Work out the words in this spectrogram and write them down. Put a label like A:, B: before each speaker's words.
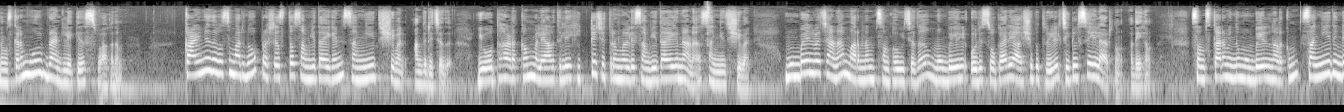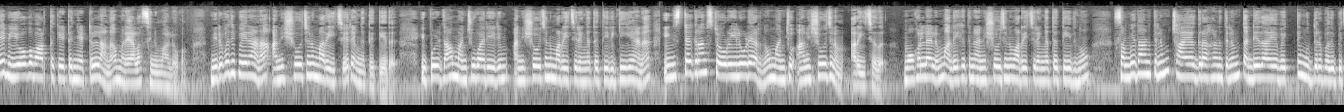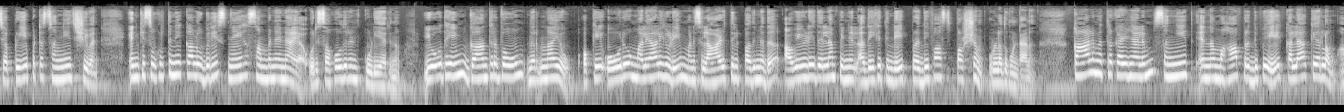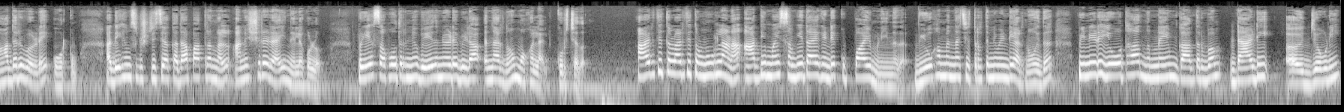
A: നമസ്കാരം മൂവി ബ്രാൻഡിലേക്ക് സ്വാഗതം. കഴിഞ്ഞ ദിവസമായിരുന്നു പ്രശസ്ത സംവിധായകൻ സംഗീത് ശിവൻ അന്തരിച്ചത്. യോദ്ധ അടക്കം മലയാളത്തിലെ ഹിറ്റ് ചിത്രങ്ങളുടെ സംവിധായകനാണ് സംഗീത് ശിവൻ. മുംബൈയിൽ വെച്ചാണ് മരണം സംഭവിച്ചത്. മുംബൈയിൽ ഒരു സ്വകാര്യ ആശുപത്രിയിൽ ചികിത്സയിലായിരുന്നു അദ്ദേഹം. സംസ്കാരം ഇന്ന് മുംബൈയിൽ നടക്കും. സംഗീതിന്റെ വിയോഗ വാർത്ത കേട്ട ഞെട്ടലിലാണ് മലയാള സിനിമാ ലോകം. നിരവധി പേരാണ് അനുശോചനം അറിയിച്ച് രംഗത്തെത്തിയത്. ഇപ്പോഴത്തെ മഞ്ജു വാര്യരും അനുശോചനം അറിയിച്ച് രംഗത്തെത്തിയിരിക്കുകയാണ്. ഇൻസ്റ്റാഗ്രാം സ്റ്റോറിയിലൂടെയായിരുന്നു മഞ്ജു അനുശോചനം അറിയിച്ചത്. മോഹൻലാലും അദ്ദേഹത്തിന് അനുശോചനം അറിയിച്ച് രംഗത്തെത്തിയിരുന്നു. സംവിധാനത്തിലും ഛായാഗ്രഹണത്തിലും തന്റേതായ വ്യക്തിമുദ്ര പതിപ്പിച്ച പ്രിയപ്പെട്ട സംഗീത് ശിവൻ എനിക്ക് സുഹൃത്തിനേക്കാൾ ഉപരി സ്നേഹസമ്പന്നനായ ഒരു സഹോദരൻ കൂടിയായിരുന്നു. യോധയും ഗാന്ധർവവും നിർണയവും ഒക്കെ ഓരോ മലയാളിയുടെയും മനസ്സിൽ ആഴത്തിൽ പതിഞ്ഞത് അവയുടേതെല്ലാം പിന്നിൽ അദ്ദേഹത്തിന്റെ പ്രതിഭാസ്പർശം ഉള്ളതുകൊണ്ടാണ്. കാലം എത്ര കഴിഞ്ഞാലും സംഗീത് എന്ന മഹാപ്രതിഭയെ കലാകേരളം ആദരവോടെ ഓർക്കും. അദ്ദേഹം സൃഷ്ടിച്ച കഥാപാത്രങ്ങൾ അനശ്വരരായി നിലകൊള്ളും. പ്രിയ സഹോദരന് വേദനയുടെ വിട എന്നായിരുന്നു മോഹൻലാൽ കുറിച്ചത്. ആയിരത്തി തൊള്ളായിരത്തി തൊണ്ണൂറിലാണ് ആദ്യമായി സംവിധായകന്റെ കുപ്പായം അണിയുന്നത്. വ്യൂഹം എന്ന ചിത്രത്തിന് വേണ്ടിയായിരുന്നു ഇത്. പിന്നീട് യോധ നിർണയം ഗാന്ധർവം ഡാഡി ജോണി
